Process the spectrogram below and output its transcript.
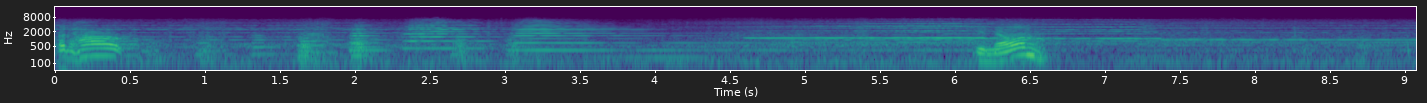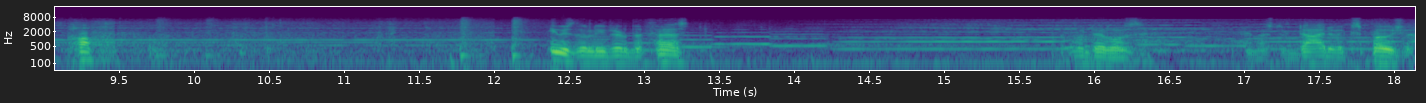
But how... You know him? Huff. He was the leader of the first. Of exposure.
